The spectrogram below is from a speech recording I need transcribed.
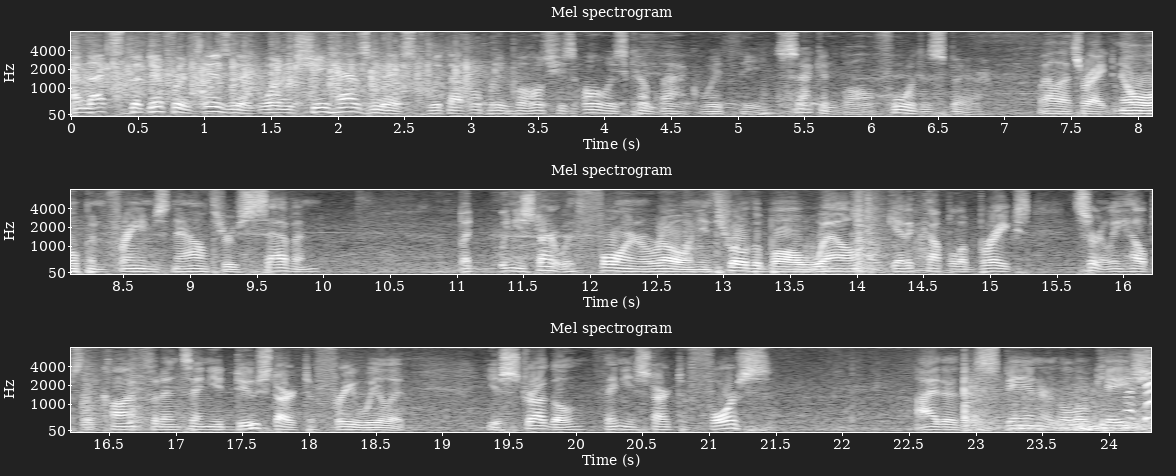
And that's the difference, isn't it? When she has missed with that opening ball, she's always come back with the second ball for the spare. Well, that's right. No open frames now through seven. But when you start with four in a row and you throw the ball well, get a couple of breaks, it certainly helps the confidence and you do start to freewheel it. You struggle, then you start to force either the spin or the location.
